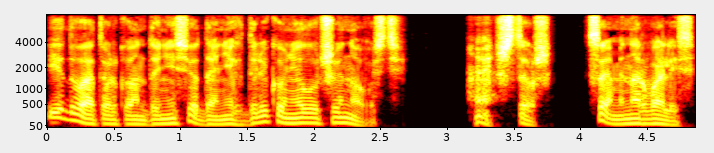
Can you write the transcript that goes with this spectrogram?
Едва только он донесет до них далеко не лучшие новости. Что ж, сами нарвались.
